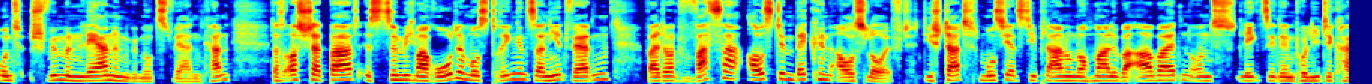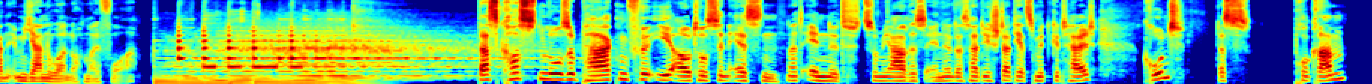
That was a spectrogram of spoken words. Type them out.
und Schwimmen lernen genutzt werden kann. Das Oststadtbad ist ziemlich marode Gebäude muss dringend saniert werden, weil dort Wasser aus dem Becken ausläuft. Die Stadt muss jetzt die Planung nochmal überarbeiten und legt sie den Politikern im Januar nochmal vor. Das kostenlose Parken für E-Autos in Essen hat endet zum Jahresende. Das hat die Stadt jetzt mitgeteilt. Grund, das Programm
